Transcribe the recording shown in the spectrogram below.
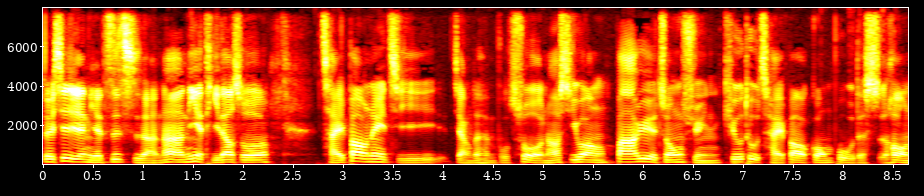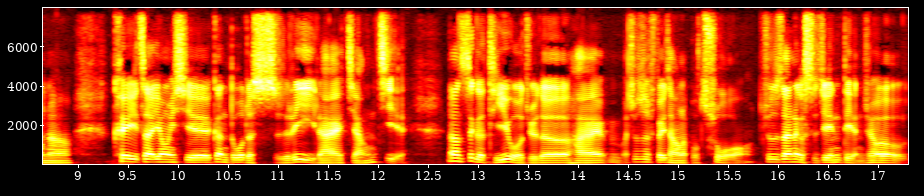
对，谢谢你的支持啊。那你也提到说财报那集讲的很不错，然后希望八月中旬 Q2 财报公布的时候呢，可以再用一些更多的实例来讲解。那这个提议我觉得还就是非常的不错，就是在那个时间点就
